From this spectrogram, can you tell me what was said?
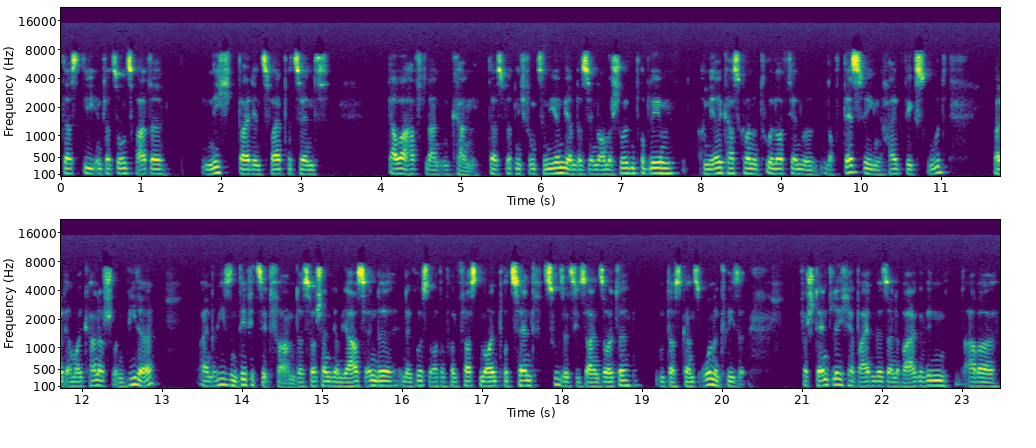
dass die Inflationsrate nicht bei den 2% dauerhaft landen kann. Das wird nicht funktionieren. Wir haben das enorme Schuldenproblem. Amerikas Konjunktur läuft ja nur noch deswegen halbwegs gut, weil die Amerikaner schon wieder ein Riesendefizit fahren, das wahrscheinlich am Jahresende in der Größenordnung von fast 9 Prozent zusätzlich sein sollte und das ganz ohne Krise. Verständlich, Herr Biden will seine Wahl gewinnen, aber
